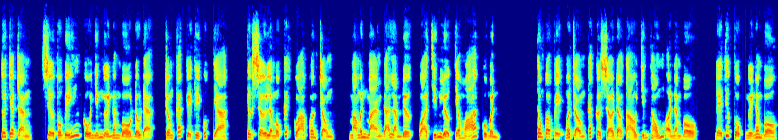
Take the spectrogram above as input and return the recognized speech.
Tôi cho rằng sự phổ biến của những người Nam Bộ đổ đạt trong các kỳ thi quốc gia thực sự là một kết quả quan trọng mà Minh Mạng đã làm được qua chiến lược giáo hóa của mình. Thông qua việc mở rộng các cơ sở đào tạo chính thống ở Nam Bộ để thuyết phục người Nam Bộ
